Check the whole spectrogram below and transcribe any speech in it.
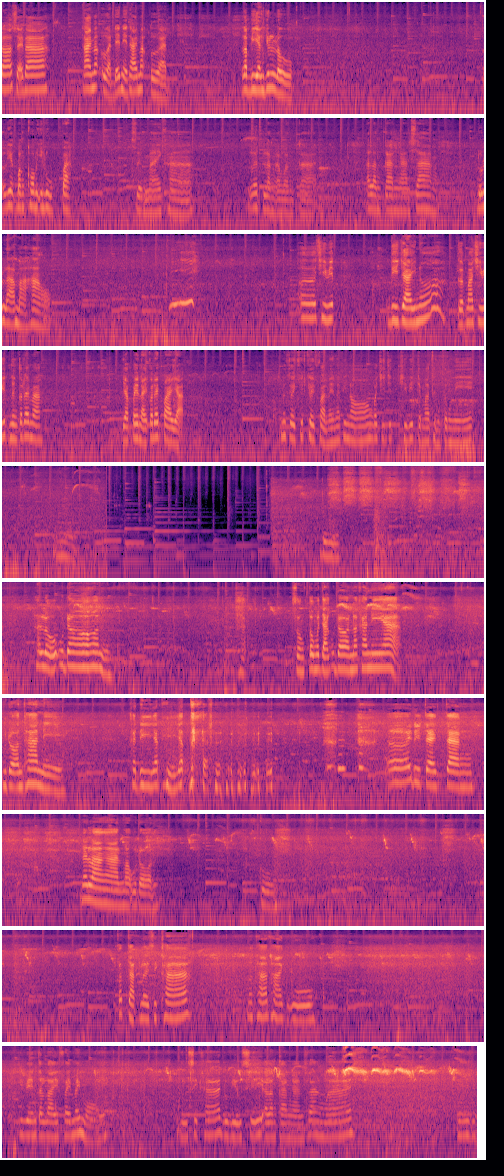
บาสวยบาทายมะเอือดได้เนี่ยทายมะเอือด ระเบียงยุโรปเขาเรียกบังคองอิลูปะสวยไหมคะเลิศลังอลังการ อลังการงานสร้างลุลาหมาเห่าเออชีวิตดีใจเนอะเกิดมาชีวิตหนึ่งก็ได้มา อยากไปไหนก็ได้ไปอะ ไม่เคยคิดเคยฝันเลยนะพี่น้องว่าชีวิตชีวิตจะมาถึงตรงนี้ อืมดู ฮัลโหลอุดร ส่งตรงมาจากอุดรนะคะเนี่ย อุดรท่านี คดียัดหียัดแดด เอ้ยดีใจจัง ได้ลางานมาอุดร กูก็จัดเลยสิคะ มาท้าทายกู อีเวนต์ตะไลไฟไม่หมอย ดูสิคะดูวิวสิอลังการงานสร้างไหมอืม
